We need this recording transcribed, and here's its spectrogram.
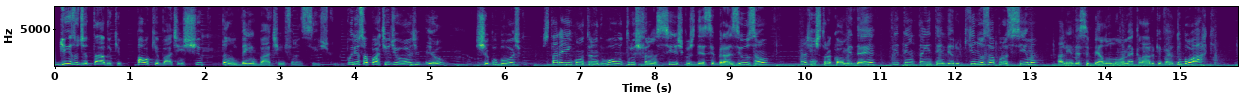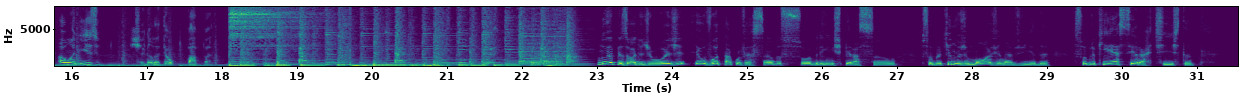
Diz o ditado que pau que bate em Chico também bate em Francisco. Por isso, a partir de hoje, eu, Chico Bosco, estarei encontrando outros Franciscos desse Brasilzão para a gente trocar uma ideia e tentar entender o que nos aproxima, além desse belo nome, é claro, que vai do Buarque ao Anísio, chegando até o Papa. No episódio de hoje, eu vou estar conversando sobre inspiração, sobre o que nos move na vida, sobre o que é ser artista,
